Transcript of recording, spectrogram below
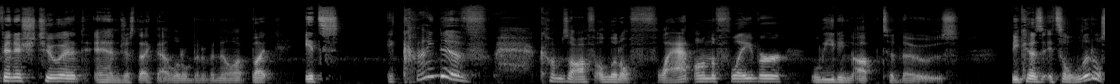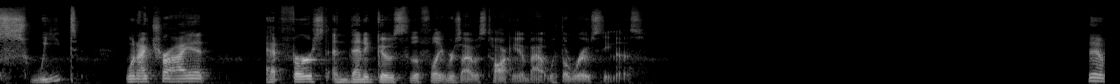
finish to it and just like that little bit of vanilla, but it's it kind of comes off a little flat on the flavor leading up to those because it's a little sweet when I try it at first, and then it goes to the flavors I was talking about with the roastiness. Yeah,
